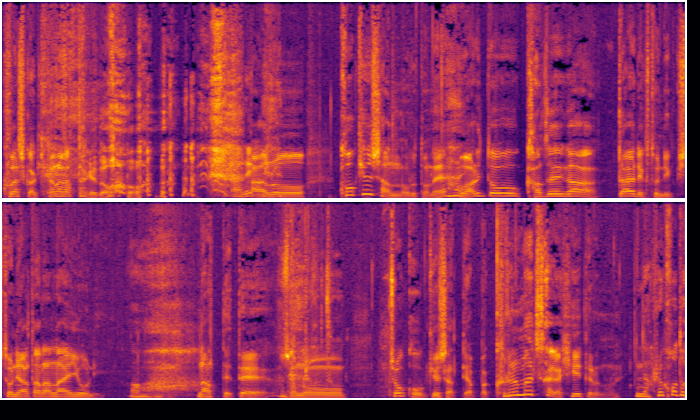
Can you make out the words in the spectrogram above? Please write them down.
詳しくは聞かなかったけど。あれ？あの高級車に乗るとね、はい。割と風がダイレクトに人に当たらないようにあなっててその超高級車ってやっぱ車自体が冷えてるのね。ーなるほど。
